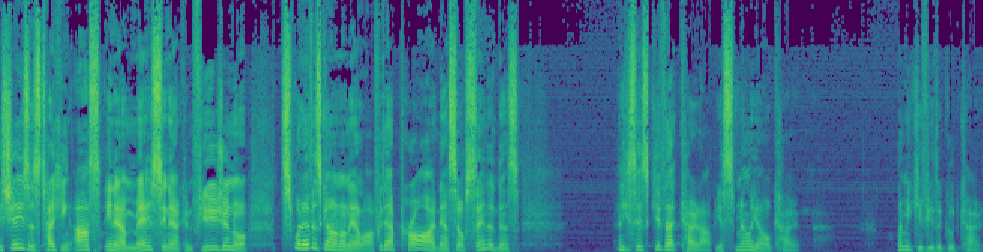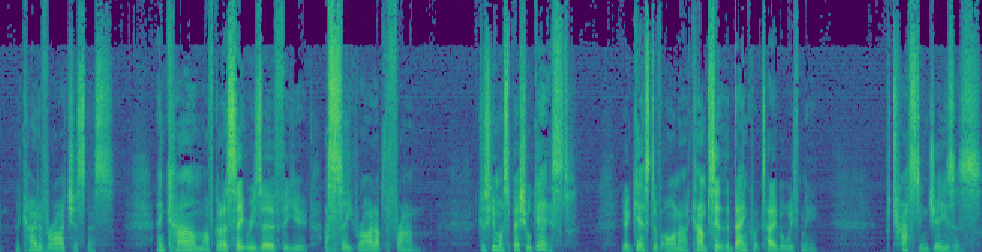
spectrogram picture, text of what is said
It's Jesus taking us in our mess, in our confusion, or just whatever's going on in our life, with our pride and our self centeredness. And he says, Give that coat up, your smelly old coat. Let me give you the good coat, the coat of righteousness. And come, I've got a seat reserved for you, a seat right up the front, because you're my special guest. You're a guest of honor. Come sit at the banquet table with me. But trust in Jesus.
